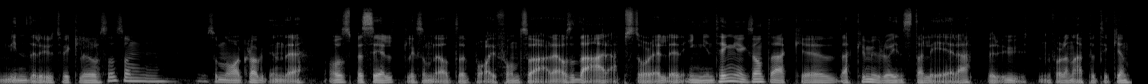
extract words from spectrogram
mindre utviklere også som, som nå har klagd inn det. Og spesielt liksom det at på iPhone så er det Altså det er AppStore eller ingenting. ikke sant? Det er ikke, det er ikke mulig å installere apper utenfor den app-butikken.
